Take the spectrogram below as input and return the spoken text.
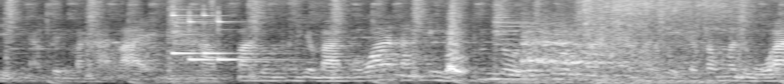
ริงๆนะเป็นมหาลัยนะครับมาโรงพยาบาลเพราะว่านางเอกเพิ่งโดนลูกโทษมาเนี่ยพระเอกก็ต้องมาดูว่า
